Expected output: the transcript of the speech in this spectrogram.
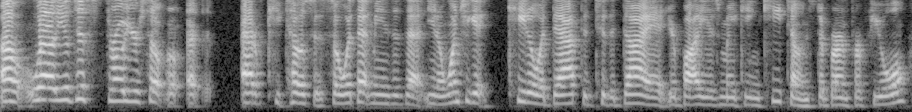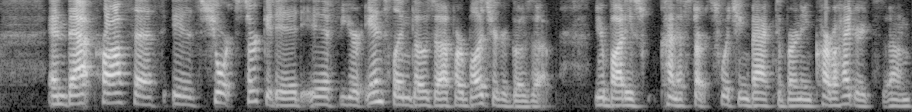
Uh, well, you'll just throw yourself uh, out of ketosis. So what that means is that you know once you get keto adapted to the diet, your body is making ketones to burn for fuel and that process is short circuited if your insulin goes up or blood sugar goes up. Your body's kind of start switching back to burning carbohydrates. Um,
